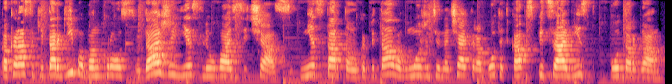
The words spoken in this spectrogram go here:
как раз таки торги по банкротству. Даже если у вас сейчас нет стартового капитала, вы можете начать работать как специалист по торгам.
